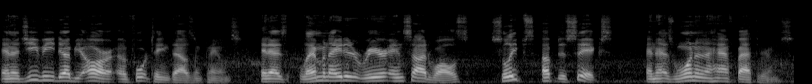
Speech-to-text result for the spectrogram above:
and a GVWR of 14,000 pounds. It has laminated rear and side walls, sleeps up to six, and has one and a half bathrooms.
